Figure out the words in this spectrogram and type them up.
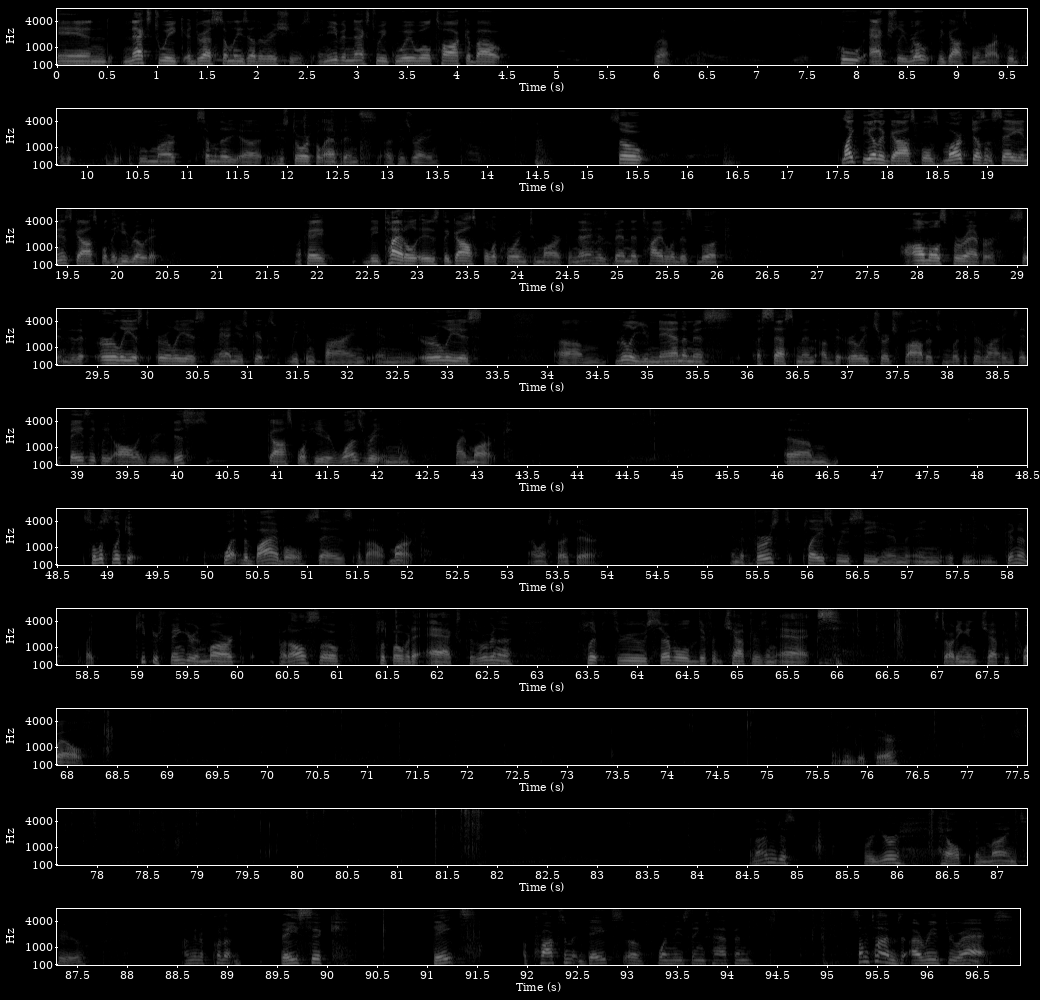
and next week address some of these other issues. And even next week, we will talk about, well, who actually wrote the Gospel of Mark, who, who, who Mark, some of the uh, historical evidence of his writing. So, like the other Gospels, Mark doesn't say in his Gospel that he wrote it. Okay? The title is The Gospel According to Mark, and that has been the title of this book almost forever. So the earliest, earliest manuscripts we can find, and the earliest, um, really unanimous assessment of the early church fathers, when you look at their writings, they basically all agree this gospel here was written by Mark. Um, so let's look at what the Bible says about Mark. I want to start there. And the first place we see him, and if you, you're going to like keep your finger in Mark, but also flip over to Acts, because we're going to flip through several different chapters in Acts, starting in chapter 12. Let me get there. And I'm just, for your help and mine too, I'm going to put up basic dates, approximate dates of when these things happened. Sometimes I read through Acts,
